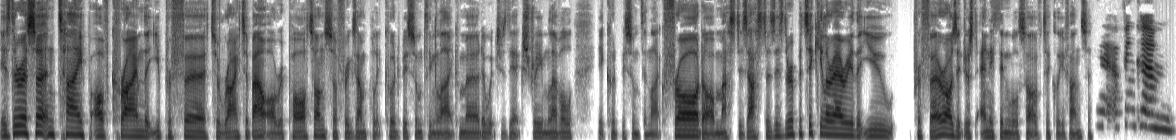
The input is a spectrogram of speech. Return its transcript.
Is there a certain type of crime that you prefer to write about or report on? So, for example, it could be something like murder, which is the extreme level. It could be something like fraud or mass disasters. Is there a particular area that you prefer, or is it just anything will sort of tickle your fancy? Yeah, I think um,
